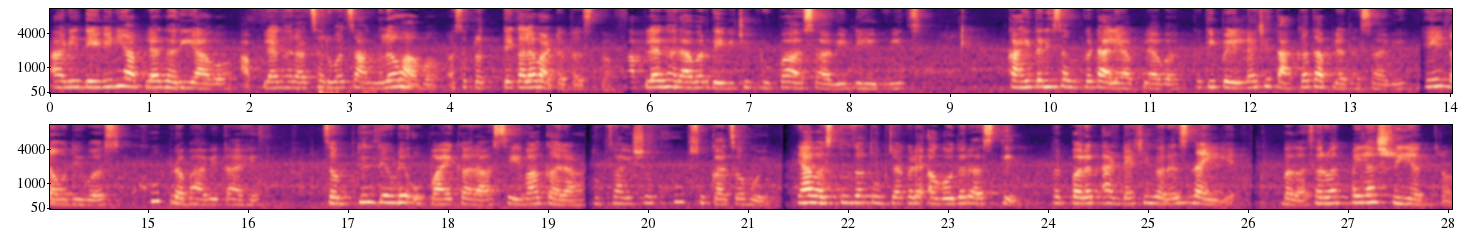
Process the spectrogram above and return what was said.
आणि देवीने आपल्या घरी यावं आपल्या घरात सर्व चांगलं व्हावं असं प्रत्येकाला वाटत असतं. आपल्या घरावर देवीची कृपा असावी नेहमीच. काहीतरी संकट आले आपल्यावर तर ती पेलण्याची ताकद आपल्यात असावी. हे नऊ दिवस खूप प्रभावित आहेत. जमतील तेवढे उपाय करा सेवा करा. तुमचं आयुष्य खूप सुखाचं होईल. या वस्तू जर तुमच्याकडे अगोदर असतील तर परत आणण्याची गरज नाही आहे बघा सर्वात पहिला श्रीयंत्र.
